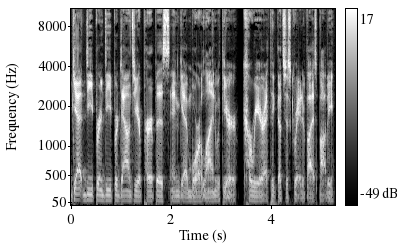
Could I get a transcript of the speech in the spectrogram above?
get deeper and deeper down to your purpose and get more aligned with your career. I think that's just great advice, Bobby.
